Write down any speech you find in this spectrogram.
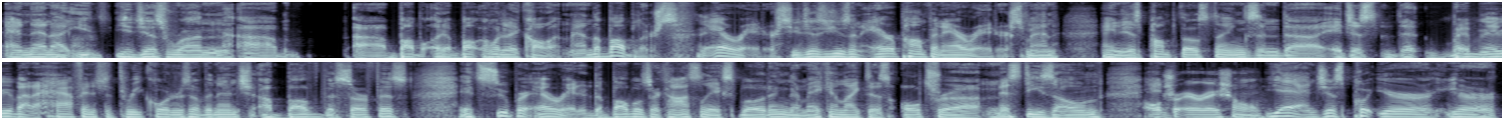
and then uh, you you just run. Uh, uh, bubble, uh, bu- what do they call it, man? The bubblers, the aerators. You just use an air pump and aerators, man, and you just pump those things, and uh, it just maybe about a half inch to three quarters of an inch above the surface. It's super aerated. The bubbles are constantly exploding. They're making like this ultra misty zone, ultra aeration. Yeah, and just put your your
